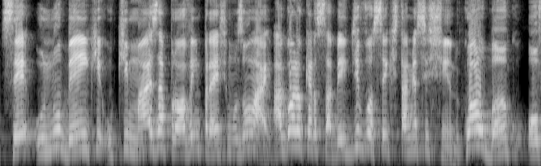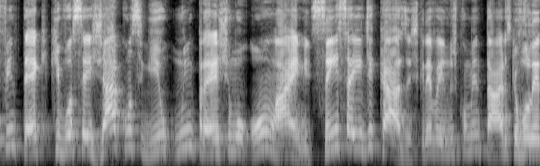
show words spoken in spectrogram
ser o Nubank o que mais aprova empréstimos online. Agora eu quero saber de você que está me assistindo. Qual banco ou fintech que você já conseguiu um empréstimo online sem sair de casa? Escreva aí nos comentários comentários que eu vou ler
